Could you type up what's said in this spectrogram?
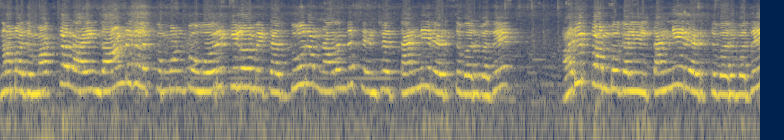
நமது மக்கள் ஐந்து ஆண்டுகளுக்கு முன்பு ஒரு கிலோமீட்டர் தூரம் நடந்து சென்று தண்ணீர் எடுத்து வருவது அடிப்பம்புகளில் தண்ணீர் எடுத்து வருவது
